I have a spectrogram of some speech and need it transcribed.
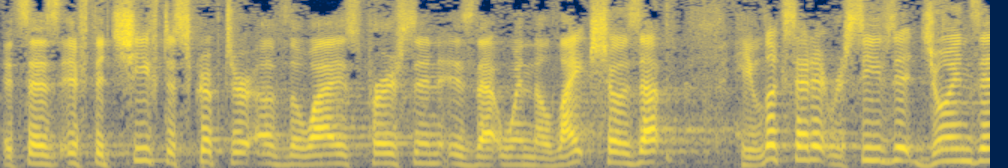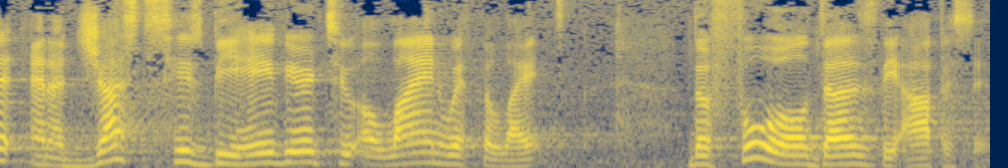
It says, If the chief descriptor of the wise person is that when the light shows up, he looks at it, receives it, joins it, and adjusts his behavior to align with the light, the fool does the opposite.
